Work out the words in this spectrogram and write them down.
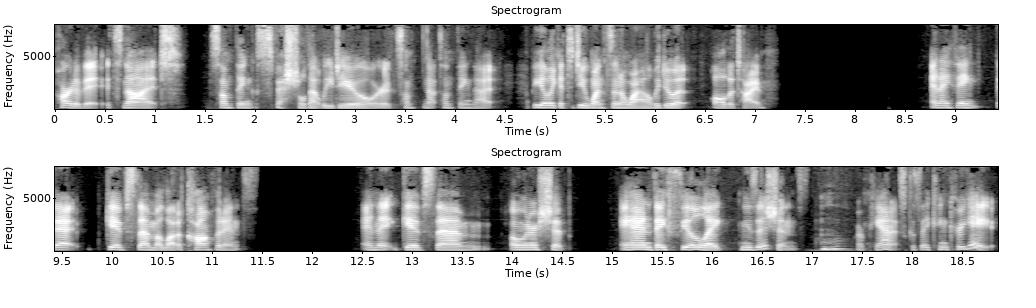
part of it. It's not something special that we do or it's some, not something that we only get to do once in a while. We do it all the time. And I think that gives them a lot of confidence and it gives them ownership and they feel like musicians Mhm. or pianists because they can create.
